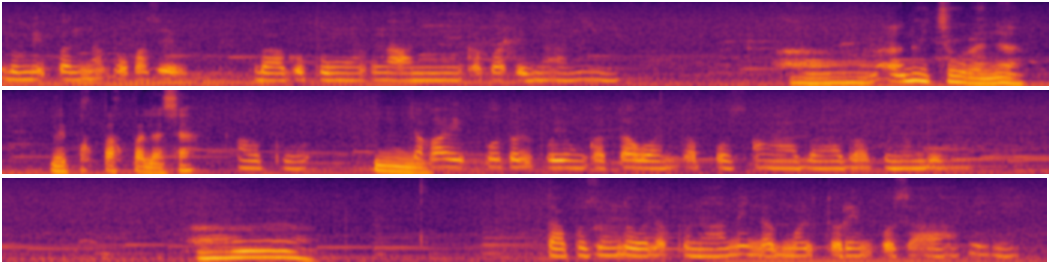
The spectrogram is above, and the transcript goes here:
lumipad na po kasi bago po naano yung kapatid namin. eh. Ah, ano itsura niya? May pakpak pala siya? Opo. Hmm. Tsaka putol po yung katawan, tapos ang haba-haba po ng buhok. Ah. Tapos yung lola po namin, nagmulto rin po sa amin eh.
